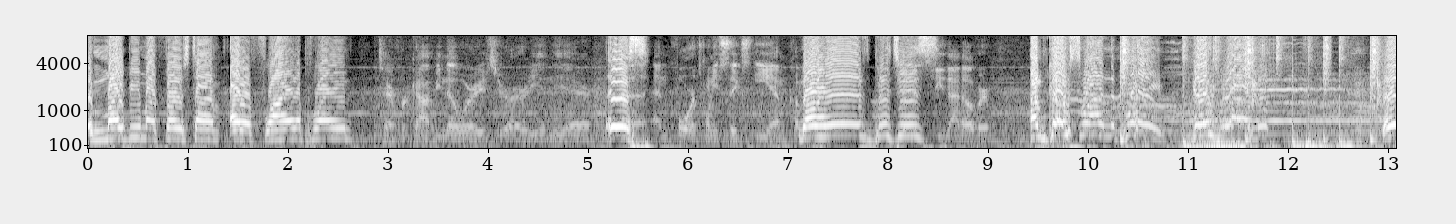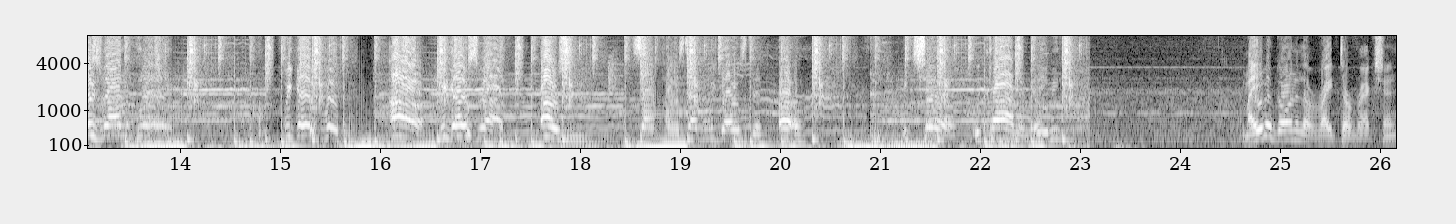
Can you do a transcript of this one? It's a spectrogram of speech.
It might be my first time ever flying a plane. 10 for copy, no worries, you're already in the air. Yes. Uh, and 426 EM coming. No hands, bitches! See that over? I'm ghost riding the plane. Ghost riding it. Ghost riding the plane. We ghost with. Oh, we ghost ride. Oh, 747, we ghosted. Uh oh, we chill. We climbing, baby. Am I even going in the right direction?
